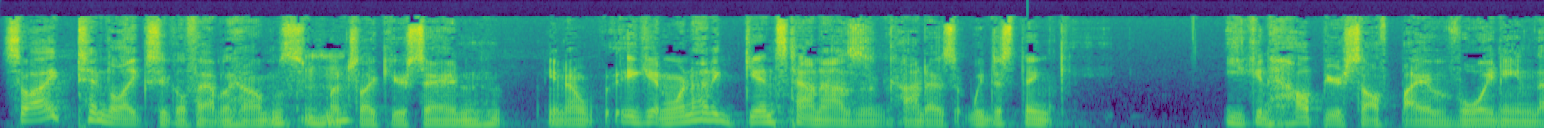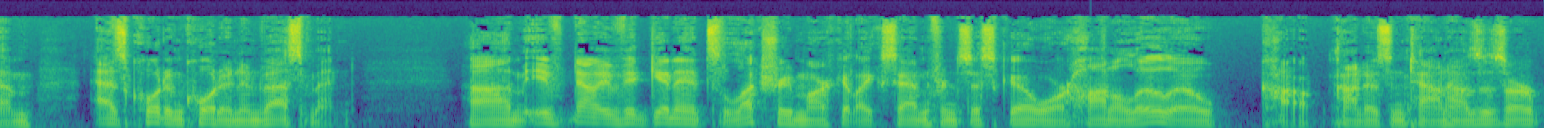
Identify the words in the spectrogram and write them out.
So I tend to like single family homes, much like you're saying. You know, again, we're not against townhouses and condos. We just think you can help yourself by avoiding them as quote unquote an investment. Um, if now, if again it's a luxury market like San Francisco or Honolulu, co- condos and townhouses are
